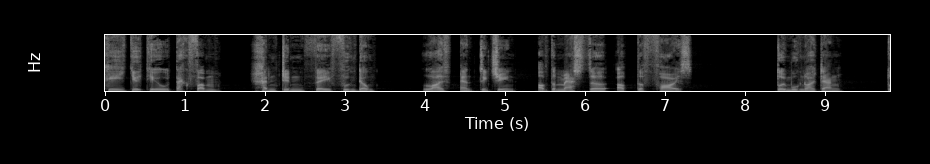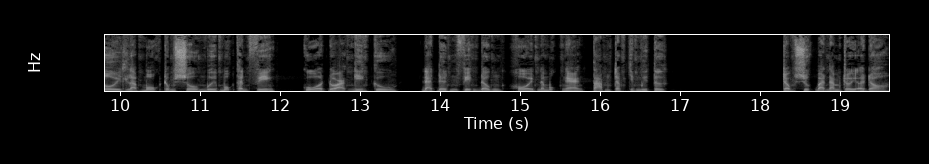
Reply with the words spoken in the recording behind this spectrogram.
khi giới thiệu tác phẩm Hành trình về phương Đông, Life and Teaching of the Master of the Forest. Tôi muốn nói rằng tôi là một trong số 11 thành viên của đoàn nghiên cứu đã đến Viễn Đông hồi năm 1894. Trong suốt ba năm rưỡi ở đó,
